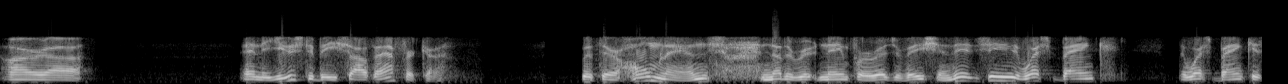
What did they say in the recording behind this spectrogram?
are, uh, and it used to be South Africa, with their homelands, another name for a reservation. They, see, the West Bank, the West Bank is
